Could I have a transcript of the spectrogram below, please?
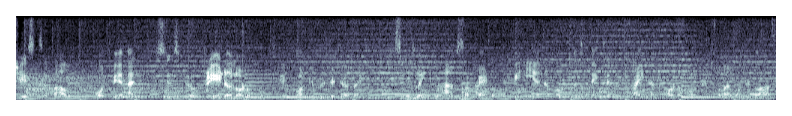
chase is about. What we and since you have read a lot of books, you have contributed your life. It seems like you have some kind of opinion about this thing that you might have thought about it. So I wanted to ask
